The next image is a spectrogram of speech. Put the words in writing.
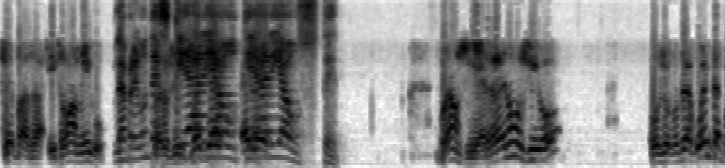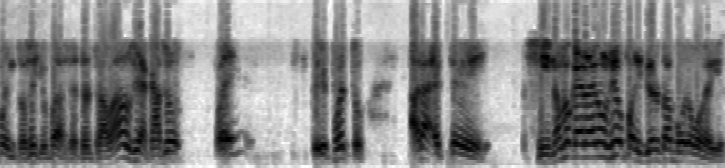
¿Qué pasa? Y son amigos. La pregunta Pero es, si ¿qué haría, que- ¿qué haría usted? Bueno, si él renunció por su propia cuenta, pues entonces yo puedo hacer el trabajo, si acaso, pues, estoy dispuesto. Ahora, este, si no fue que él renunció, pues yo tampoco lo cogería.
